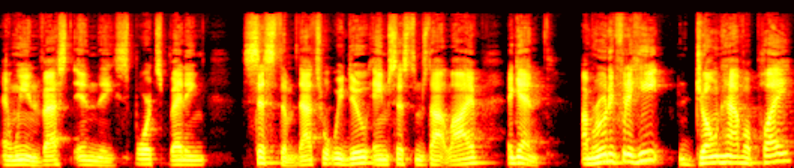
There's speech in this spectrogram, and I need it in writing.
and we invest in the sports betting system. That's what we do, aimsystems.live. Again, I'm rooting for the Heat. Don't have a play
